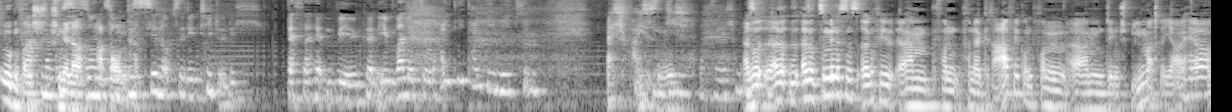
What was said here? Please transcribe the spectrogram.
irgendwann man schneller so, so ein abbauen kann. bisschen, ob sie den Titel nicht besser hätten wählen können, eben weil es so Heidi, Heidi Mädchen. Ich weiß es nicht. Also, also, also zumindest irgendwie ähm, von, von der Grafik und von ähm, dem Spielmaterial her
